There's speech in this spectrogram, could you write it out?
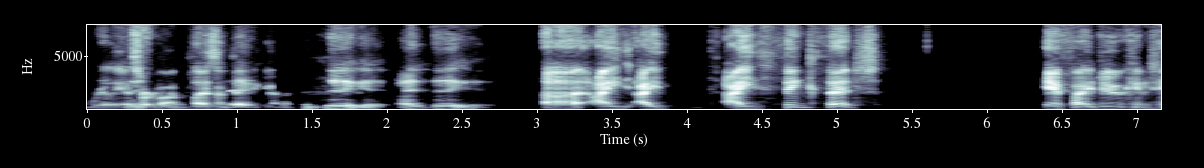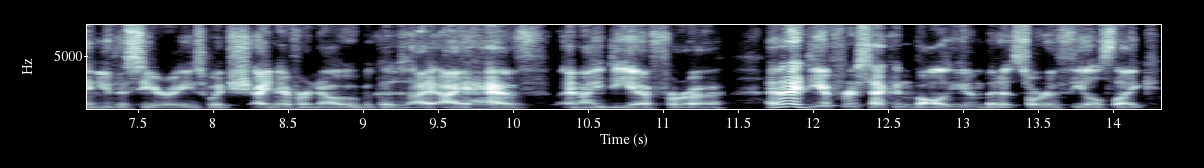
really a sort of unpleasant day together. I dig it. I dig it. Uh, I I I think that if I do continue the series, which I never know because I, I have an idea for a I have an idea for a second volume, but it sort of feels like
